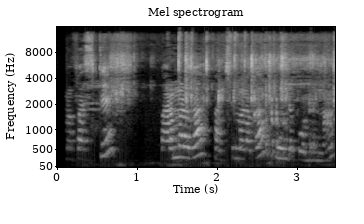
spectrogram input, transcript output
நம்ம ஃபஸ்ட்டு வரமிளகா பச்சை மிளகா பூண்டு போட்டுடலாம்.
